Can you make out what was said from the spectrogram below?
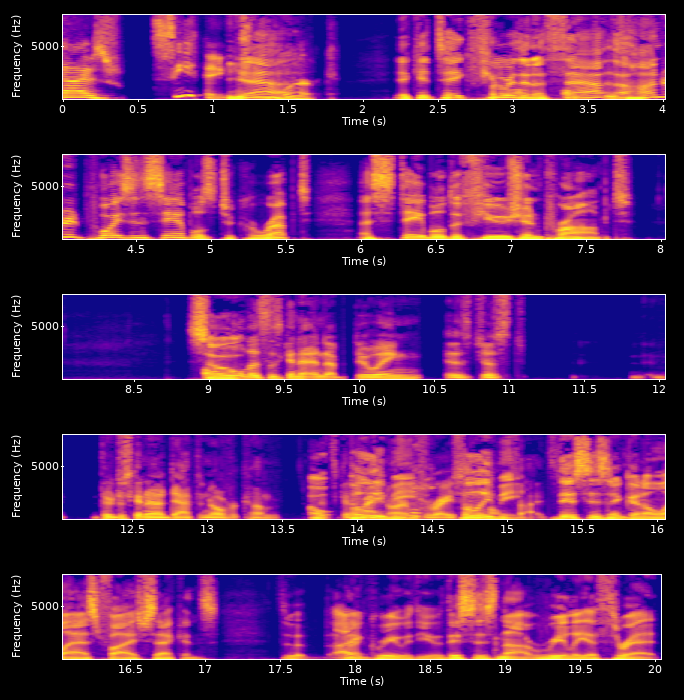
AIs see things Yeah. and work. It could take fewer all- than a all thou- this hundred poison samples to corrupt a stable diffusion prompt. So, all this is going to end up doing is just they're just going to adapt and overcome. oh, believe me, believe me, sides. this isn't going to last five seconds. I agree with you. This is not really a threat.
